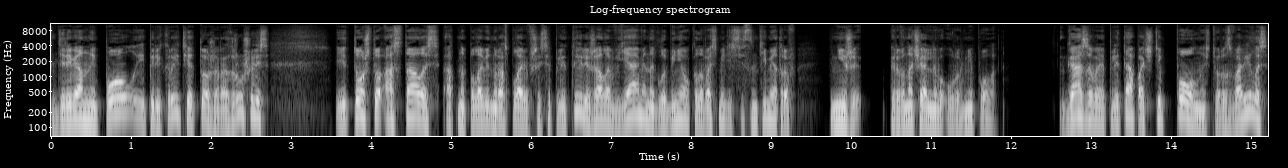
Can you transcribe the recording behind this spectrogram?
Деревянный пол и перекрытие тоже разрушились, и то, что осталось от наполовину расплавившейся плиты, лежало в яме на глубине около 80 сантиметров ниже первоначального уровня пола. Газовая плита почти полностью развалилась,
